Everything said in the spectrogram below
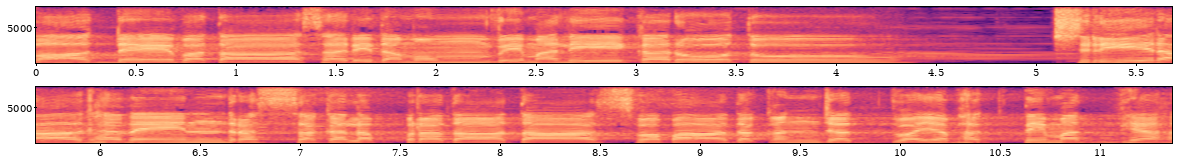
वाग्देवता सरिदमुं विमलीकरोतु। श्रीराघवेन्द्रः सकलप्रदाता स्वपादकञ्जद्वयभक्तिमद्भ्यः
